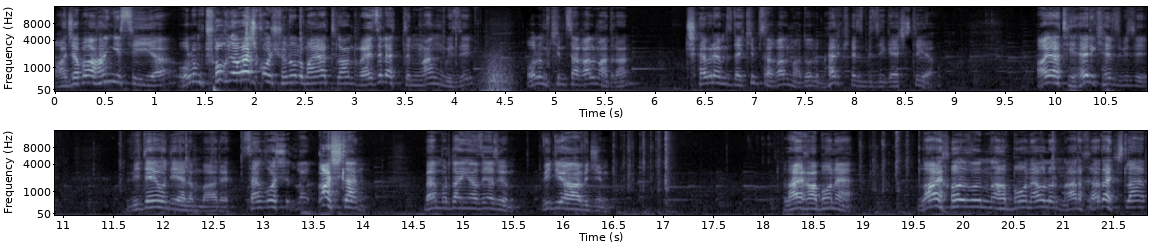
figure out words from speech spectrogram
Acaba hangisi iyi ya? Oğlum çok yavaş koşuyorsun oğlum hayat lan. Rezil ettin lan bizi. Oğlum kimse kalmadı lan. Çevremizde kimse kalmadı oğlum. Herkes bizi geçti ya. Hayati herkes bizi. Video diyelim bari. Sen koş lan. Koş lan. Ben buradan yazı yazıyorum. Video abicim. Like abone. Like olun abone olun arkadaşlar.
